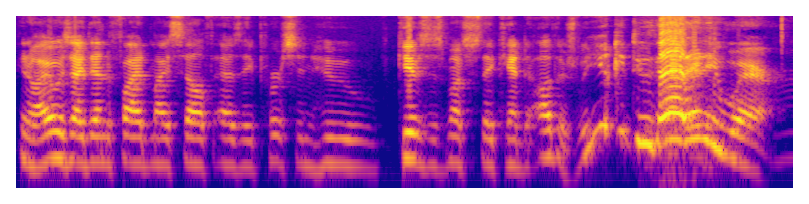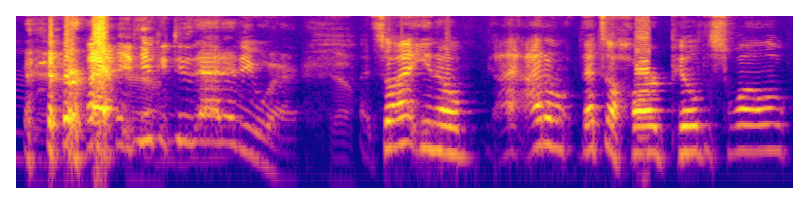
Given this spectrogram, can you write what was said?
You know, I always identified myself as a person who gives as much as they can to others. Well, you can do that anywhere, mm. right? Yeah. You can do that anywhere. Yeah. So I, you know, I, I don't. That's a hard pill to swallow.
